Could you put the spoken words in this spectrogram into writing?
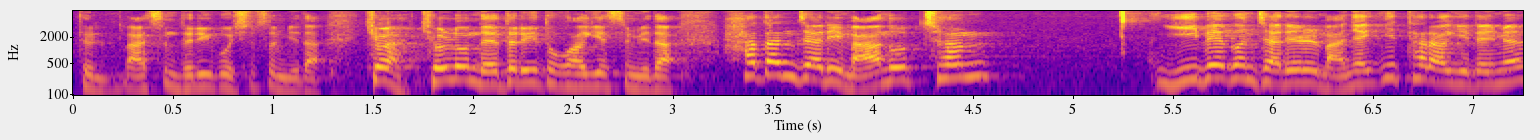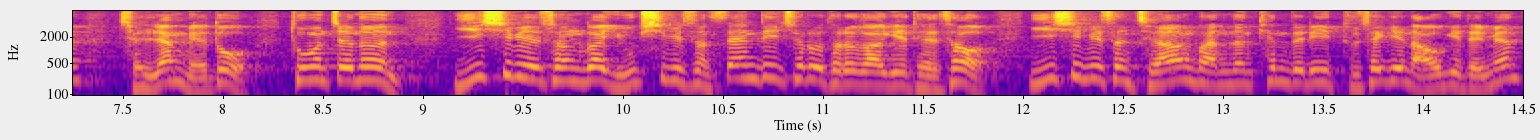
들- 말씀드리고 싶습니다. 결, 결론 내드리도록 하겠습니다. 하단 자리 15,000 200원 자리를 만약 이탈하게 되면 전량 매도. 두 번째는 21선과 61선 샌드위치로 들어가게 돼서 21선 저항받는 캔들이 두세 개 나오게 되면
